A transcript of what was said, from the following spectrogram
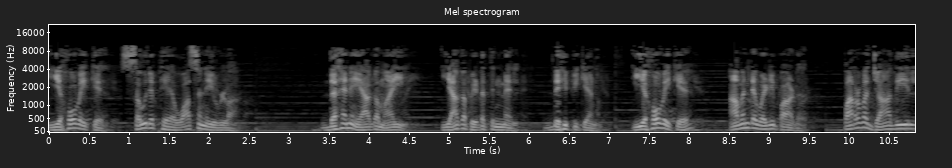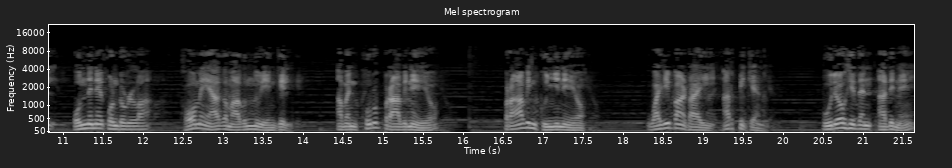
യഹോവയ്ക്ക് സൗരഭ്യവാസനയുള്ള ദഹനയാഗമായി യാഗപീഠത്തിന്മേൽ ദഹിപ്പിക്കണം. യഹോവയ്ക്ക് അവന്റെ വഴിപാട് പർവജാതിയിൽ ഒന്നിനെ കൊണ്ടുള്ള ഹോമയാഗമാകുന്നു എങ്കിൽ അവൻ കുറുപ്രാവിനെയോ പ്രാവിൻ കുഞ്ഞിനെയോ വഴിപാടായി അർപ്പിക്കണം. പുരോഹിതൻ അതിനെ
